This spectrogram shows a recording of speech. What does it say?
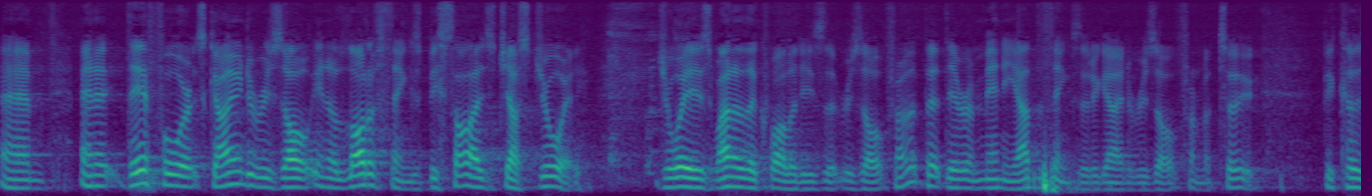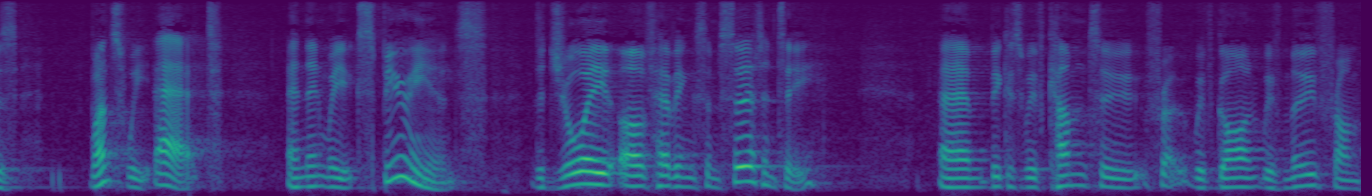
Um, and it, therefore, it's going to result in a lot of things besides just joy. Joy is one of the qualities that result from it, but there are many other things that are going to result from it too. Because once we act and then we experience the joy of having some certainty, um, because we've come to, we've gone, we've moved from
